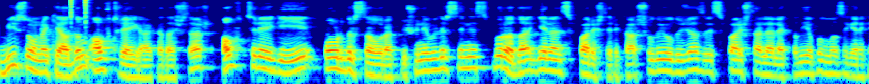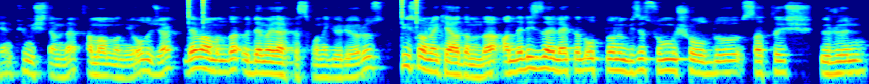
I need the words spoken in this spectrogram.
Bir sonraki adım Aufträge arkadaşlar. Aufträge'yi orders olarak düşünebilirsiniz. Burada gelen siparişleri karşılıyor olacağız ve siparişlerle alakalı yapılması gereken tüm işlemler tamamlanıyor olacak. Devamında ödemeler kısmını görüyoruz. Bir sonraki adımda analizle alakalı Otto'nun bize sunmuş olduğu satış, ürün,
